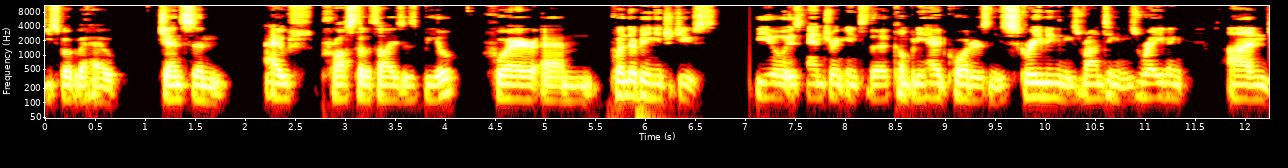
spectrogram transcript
you, spoke about how Jensen out proselytizes Beale, where um, when they're being introduced, Beale is entering into the company headquarters and he's screaming and he's ranting and he's raving and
